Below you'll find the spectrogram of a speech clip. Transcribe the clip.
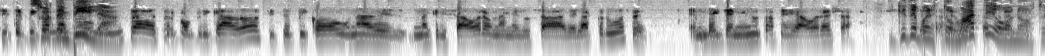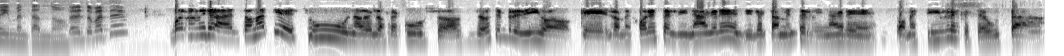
Si te picó Suerte una en pila. medusa va a ser complicado. Si te picó una de, una crisadora, una medusa de la cruz, en- en 20 minutos, media hora ya. ¿Y qué te pones? ¿Tomate o no? Estoy inventando. ¿Lo del tomate? Bueno, mira, el tomate es uno de los recursos. Yo siempre digo que lo mejor es el vinagre, directamente el vinagre comestible que se usa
